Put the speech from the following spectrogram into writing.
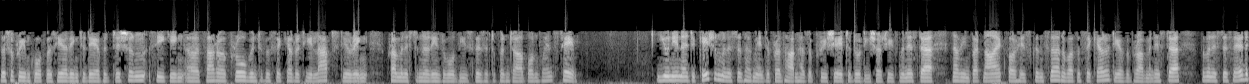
The Supreme Court was hearing today a petition seeking a thorough probe into the security lapse during Prime Minister Narendra Modi's visit to Punjab on Wednesday. Union Education Minister Dharmendra Pradhan has appreciated Odisha Chief Minister Naveen Patnaik for his concern about the security of the Prime Minister. The minister said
